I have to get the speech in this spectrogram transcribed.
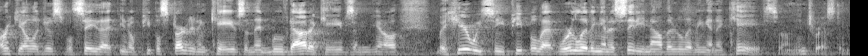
archaeologists will say that you know people started in caves and then moved out of caves, and you know, but here we see people that were living in a city now they're living in a cave. So interesting.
